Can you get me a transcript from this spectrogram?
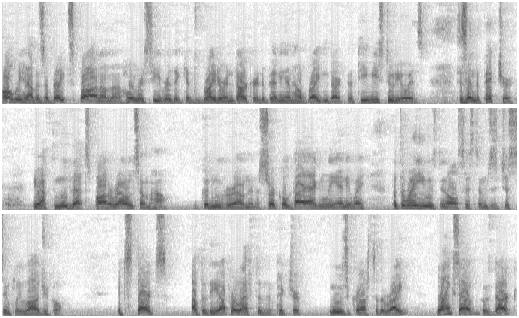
All we have is a bright spot on the home receiver that gets brighter and darker depending on how bright and dark the TV studio is. To send a picture, you have to move that spot around somehow. Could move it around in a circle, diagonally anyway, but the way used in all systems is just simply logical. It starts up at the upper left of the picture, moves across to the right, blanks out, goes dark,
